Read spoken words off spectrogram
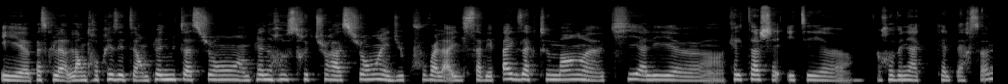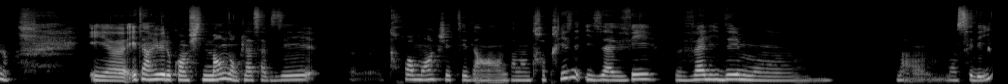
et euh, parce que l'entreprise était en pleine mutation, en pleine restructuration, et du coup, voilà, ils savaient pas exactement euh, qui allait, quelle tâche était revenait à quelle personne. Et est arrivé le confinement, donc là, ça faisait trois mois que j'étais dans, dans l'entreprise. Ils avaient validé mon, mon, mon CDI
